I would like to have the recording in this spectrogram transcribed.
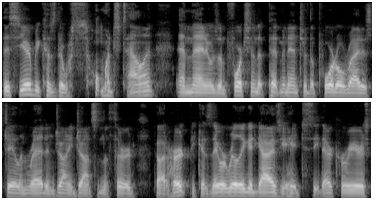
this year because there was so much talent. And then it was unfortunate that Pittman entered the portal right as Jaylon Redd and Johnny Johnson III got hurt because they were really good guys. You hate to see their careers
